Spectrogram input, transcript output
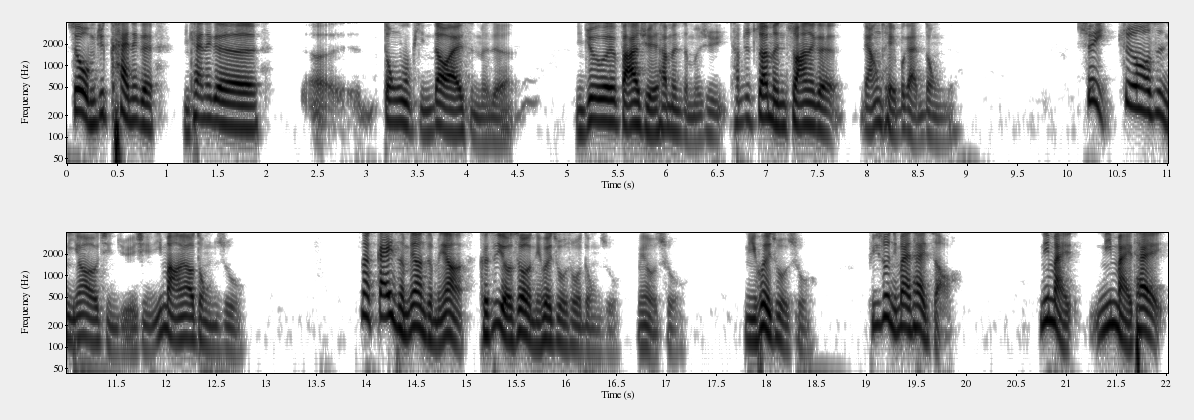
所以我们去看那个，你看那个呃动物频道还是什么的，你就会发觉他们怎么去，他们就专门抓那个两腿不敢动的。所以最重要是你要有警觉性，你马上要动作。那该怎么样怎么样？可是有时候你会做错动作，没有错，你会做错。比如说你卖太早，你买你买太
